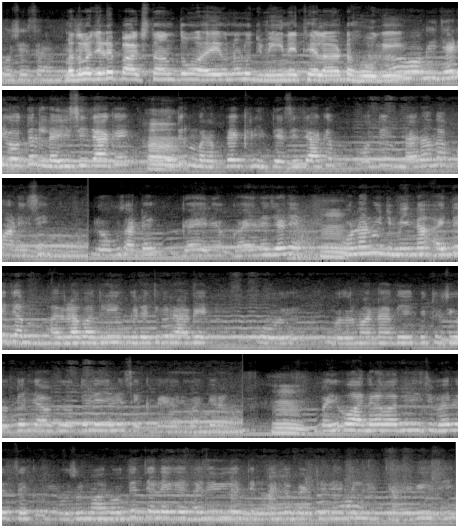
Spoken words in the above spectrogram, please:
ਉਸੇ ਸਰੰਦ ਮਤਲਬ ਜਿਹੜੇ ਪਾਕਿਸਤਾਨ ਤੋਂ ਆਏ ਉਹਨਾਂ ਨੂੰ ਜ਼ਮੀਨ ਇੱਥੇ ਅਲਾਟ ਹੋ ਗਈ। ਹੋ ਗਈ। ਜਿਹੜੀ ਉਧਰ ਲਈ ਸੀ ਜਾ ਕੇ ਹਾਂ। ਉਧਰ ਮਰੱਬੇ ਖਰੀਦੇ ਸੀ ਜਾ ਕੇ ਉਧਰ ਨਹਿਰਾਂ ਦਾ ਪਾਣੀ ਸੀ। ਲੋਕ ਸਾਡੇ ਗਏ ਨੇ ਗਏ ਨੇ ਜਿਹੜੇ ਹੂੰ। ਉਹਨਾਂ ਨੂੰ ਜ਼ਮੀਨਾਂ ਇੱਥੇ ਜਦ ਅਦਲਾ ਬਦਲੀ ਅੰਗਰੇਜ਼ ਕਰਾ ਕੇ ਉਹ ਮੁਸਲਮਾਨਾਂ ਦੇ ਵੀ ਤੁਸੀਂ ਉਧਰ ਜਾਓਗੇ ਉਧਰਲੇ ਜਿਹੜੇ ਸਿੱਖ ਗਏ ਹੋਏ ਨੇ ਇੱਧਰ ਆਓ। ਹੂੰ। ਬਈ ਉਹ ਅਦਲਾ ਬਦਲੀ ਚ ਫਿਰ ਸਿੱਖ ਮੁਸਲਮਾਨ ਉਧਰ ਚਲੇ ਗਏ। ਅਜੇ ਵੀ ਇੱਧਰ ਆਂਦਾ ਬੈਠੇ ਨੇ ਇੱਧਰ ਹੈਗੇ ਹੀ ਨਹੀਂ।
